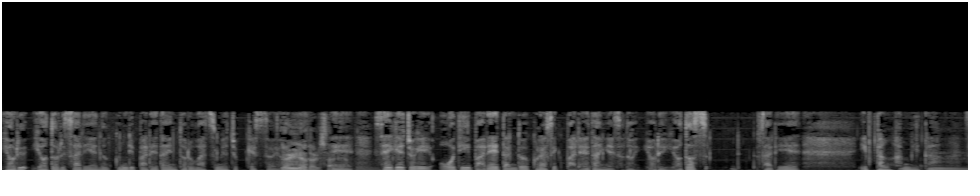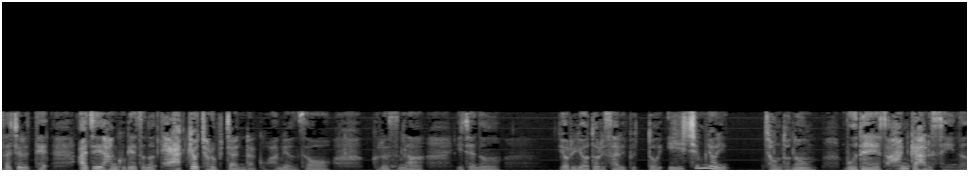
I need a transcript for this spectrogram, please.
18살이에는 군리 바레단이 들어왔으면 좋겠어요. 18살. 네. 음. 세계적인 어디 바레단도 클래식 바레단에서는 18살이에 입당합니다. 음. 사실 대, 아직 한국에서는 대학교 졸업지 않다고 하면서 그렇으나 이제는 18살부터 20년 정도는 무대에서 함께 할 수 있는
